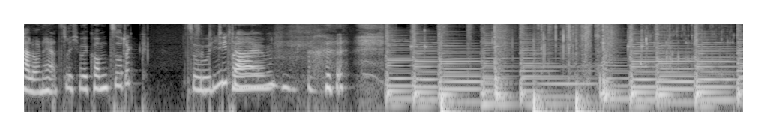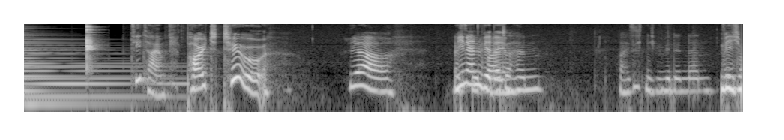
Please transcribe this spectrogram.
Hallo und herzlich willkommen zurück zu, Zu Tea Tea Time. Tea Time Part 2. Ja. Wie nennen wir den? weiterhin. Weiß ich nicht, wie wir den nennen. Wie ich-.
